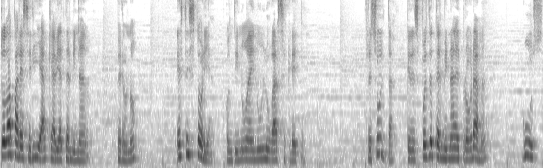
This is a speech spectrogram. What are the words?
Todo parecería que había terminado, pero no. Esta historia continúa en un lugar secreto. Resulta que después de terminar el programa, Gus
